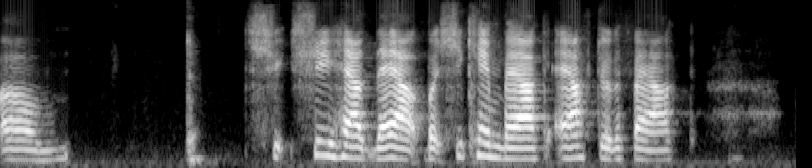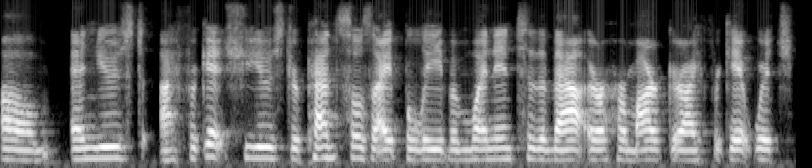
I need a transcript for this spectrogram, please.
um. She she had that, but she came back after the fact um, and used I forget she used her pencils I believe and went into the vat or her marker I forget which.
